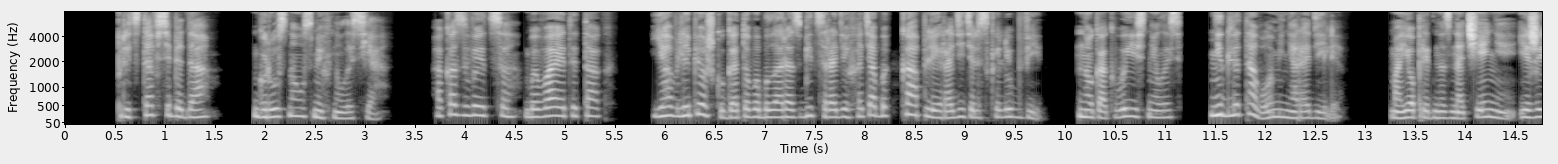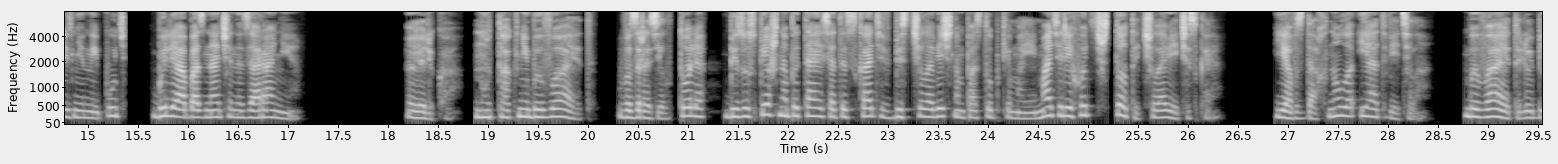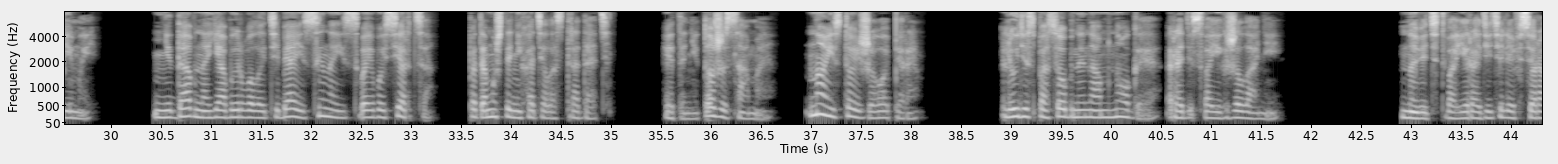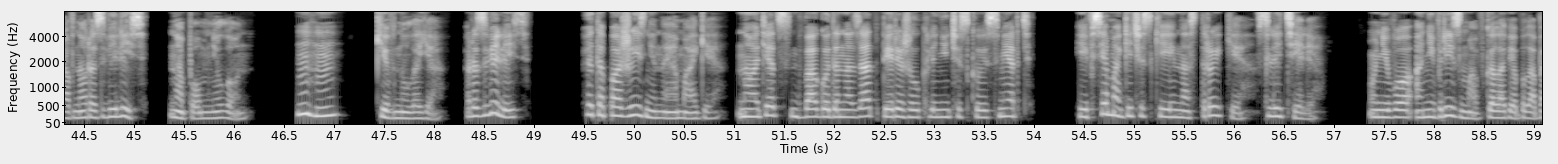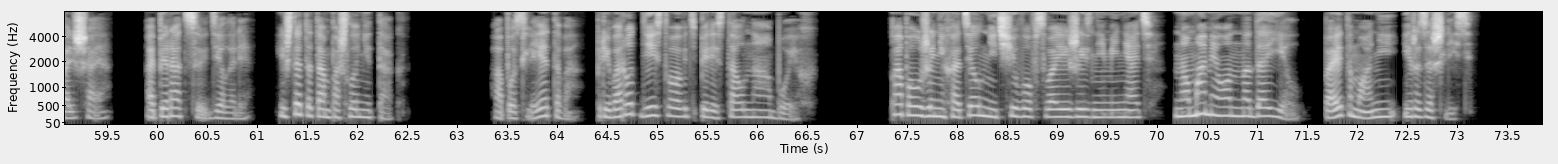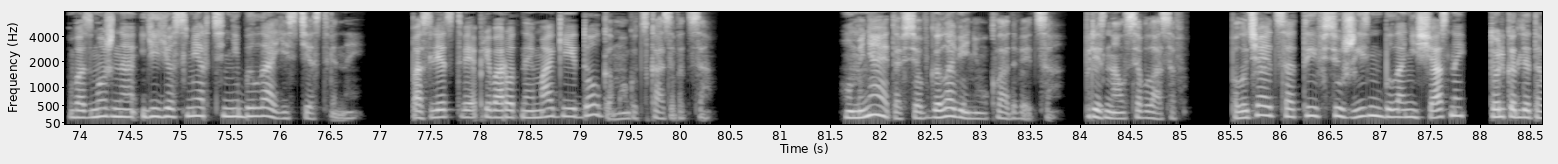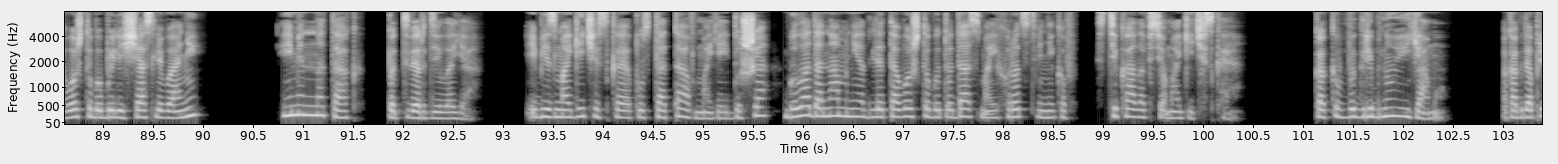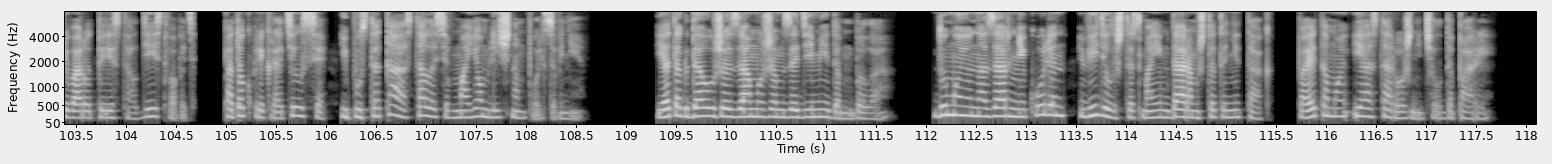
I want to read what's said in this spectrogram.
«Представь себе, да», — грустно усмехнулась я. «Оказывается, бывает и так. Я в лепешку готова была разбиться ради хотя бы капли родительской любви. Но, как выяснилось, не для того меня родили. Мое предназначение и жизненный путь были обозначены заранее. «Элька, ну так не бывает», — возразил Толя, безуспешно пытаясь отыскать в бесчеловечном поступке моей матери хоть что-то человеческое. Я вздохнула и ответила. «Бывает, любимый. Недавно я вырвала тебя и сына из своего сердца, потому что не хотела страдать. Это не то же самое, но из той же оперы. Люди способны на многое ради своих желаний. «Но ведь твои родители все равно развелись», — напомнил он. «Угу», — кивнула я. «Развелись. Это пожизненная магия, но отец два года назад пережил клиническую смерть, и все магические настройки слетели. У него аневризма в голове была большая. Операцию делали, и что-то там пошло не так. А после этого приворот действовать перестал на обоих. Папа уже не хотел ничего в своей жизни менять, но маме он надоел, поэтому они и разошлись. Возможно, ее смерть не была естественной. Последствия приворотной магии долго могут сказываться. «У меня это все в голове не укладывается», — признался Власов. «Получается, ты всю жизнь была несчастной только для того, чтобы были счастливы они?» «Именно так», — подтвердила я и безмагическая пустота в моей душе была дана мне для того, чтобы туда с моих родственников стекало все магическое. Как в выгребную яму. А когда приворот перестал действовать, поток прекратился, и пустота осталась в моем личном пользовании. Я тогда уже замужем за Демидом была. Думаю, Назар Никулин видел, что с моим даром что-то не так, поэтому и осторожничал до поры.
